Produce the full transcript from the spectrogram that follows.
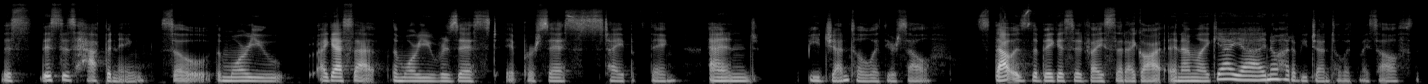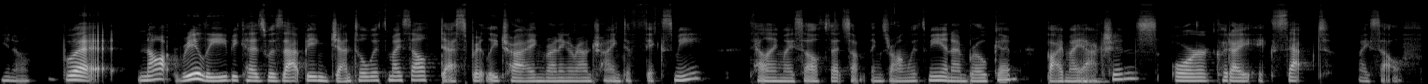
This, this is happening. So the more you, I guess that the more you resist, it persists type of thing. And be gentle with yourself so that was the biggest advice that I got. And I'm like, yeah, yeah, I know how to be gentle with myself, you know, but not really, because was that being gentle with myself, desperately trying, running around trying to fix me, telling myself that something's wrong with me and I'm broken by my mm-hmm. actions? Or could I accept myself?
